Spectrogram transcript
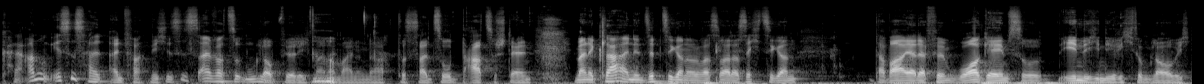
keine Ahnung, ist es halt einfach nicht. Es ist einfach zu unglaubwürdig, meiner mhm. Meinung nach, das halt so darzustellen. Ich meine, klar, in den 70ern oder was war das, 60ern, da war ja der Film War Games so ähnlich in die Richtung, glaube ich.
